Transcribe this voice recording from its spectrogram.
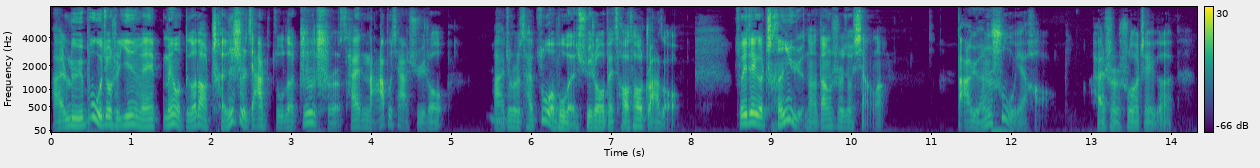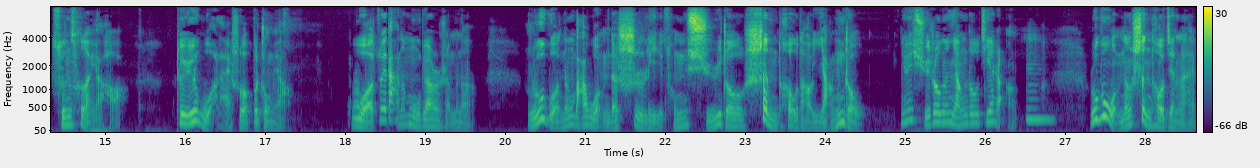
哎，吕布就是因为没有得到陈氏家族的支持，才拿不下徐州，哎，就是才坐不稳徐州，被曹操抓走。所以这个陈宇呢，当时就想了，打袁术也好，还是说这个孙策也好，对于我来说不重要。我最大的目标是什么呢？如果能把我们的势力从徐州渗透到扬州，因为徐州跟扬州接壤，嗯如果我们能渗透进来，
